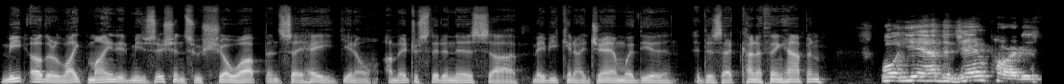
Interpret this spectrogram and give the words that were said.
meet other like-minded musicians who show up and say, "Hey, you know, I'm interested in this. Uh, maybe can I jam with you?" Does that kind of thing happen? Well, yeah, the jam part is,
